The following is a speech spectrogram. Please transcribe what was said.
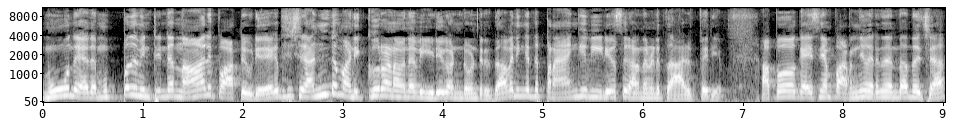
മൂന്ന് ഏതാ മുപ്പത് മിനിറ്റിന്റെ നാല് പാട്ട് വീഡിയോ. ഏകദേശം രണ്ട് മണിക്കൂറാണ് അവനെ വീഡിയോ കണ്ടുകൊണ്ടിരുന്നത്. അവൻ ഇങ്ങനത്തെ പ്രാങ്ക് വീഡിയോസ് കാണുന്നതിന് താല്പര്യം. അപ്പോൾ ഗൈസ് ഞാൻ പറഞ്ഞു വരുന്നത് എന്താണെന്ന് വെച്ചാൽ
